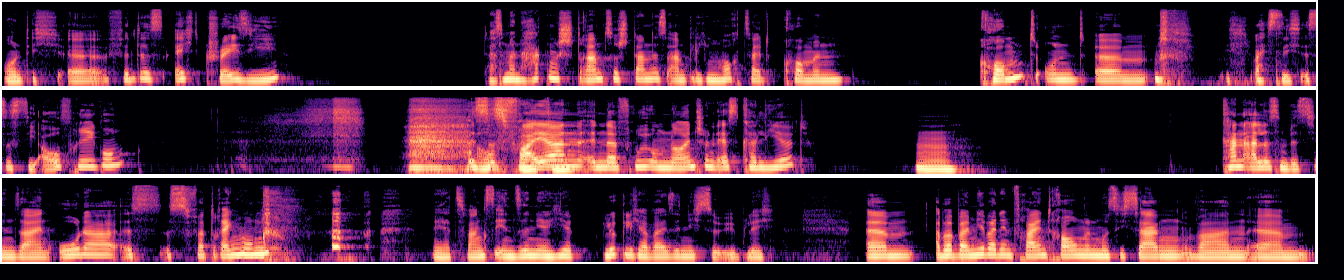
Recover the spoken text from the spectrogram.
Und ich äh, finde es echt crazy, dass man hackenstramm zur standesamtlichen Hochzeit kommen kommt und ähm, ich weiß nicht, ist es die Aufregung? Ist es Aufregung. Feiern in der Früh um neun schon eskaliert? Hm. Kann alles ein bisschen sein. Oder es ist Verdrängung. naja, Zwangsehen sind ja hier glücklicherweise nicht so üblich. Ähm, aber bei mir bei den freien Trauungen, muss ich sagen, waren, ähm,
